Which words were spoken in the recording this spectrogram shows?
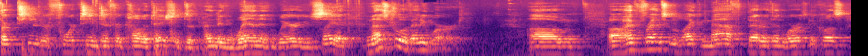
13 or 14 different connotations depending when and where you say it, and that's true of any word. Um, uh, I have friends who like math better than words because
